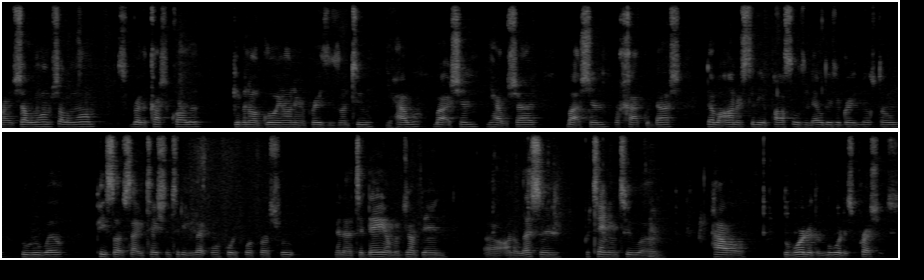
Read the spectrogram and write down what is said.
All right, shalom, shalom. It's Brother Kashakwala, giving all glory, honor, and praises unto Yahweh, Ba'ashem, Yahweh Shai, Ba'ashem, Rachak Wadash. Double honors to the apostles and elders of Great Millstone who rule well. Peace, love, salutation to the elect 144 first fruit. And uh, today I'm going to jump in uh, on a lesson pertaining to um, how the word of the Lord is precious.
